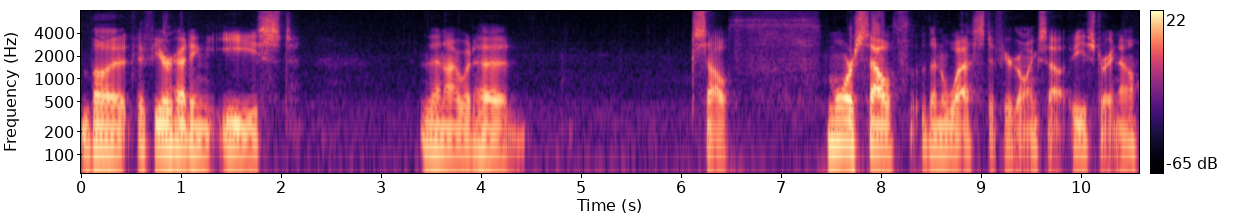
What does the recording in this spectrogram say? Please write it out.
But if you're heading east, then I would head south. More south than west if you're going south east right now.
